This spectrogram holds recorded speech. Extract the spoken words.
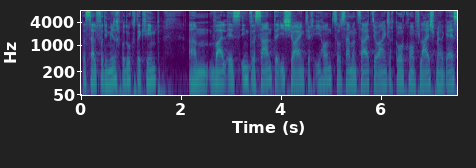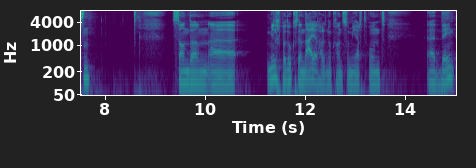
dass es von die Milchprodukte kommt. Ähm, weil es Interessante ist ja eigentlich, ich habe zur selben Zeit ja eigentlich gar kein Fleisch mehr gegessen. Sondern äh, Milchprodukte und Eier halt nur konsumiert. Und äh, den,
